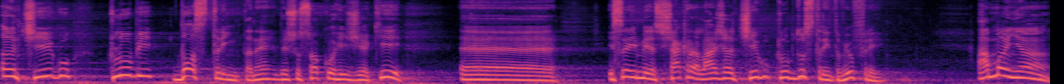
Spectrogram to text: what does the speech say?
antigo Clube dos 30, né? Deixa eu só corrigir aqui. É... Isso aí mesmo, Chácara Laje, antigo Clube dos 30, viu, Frei? Amanhã,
